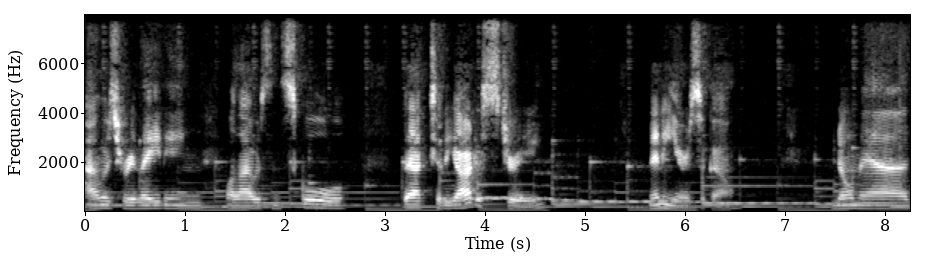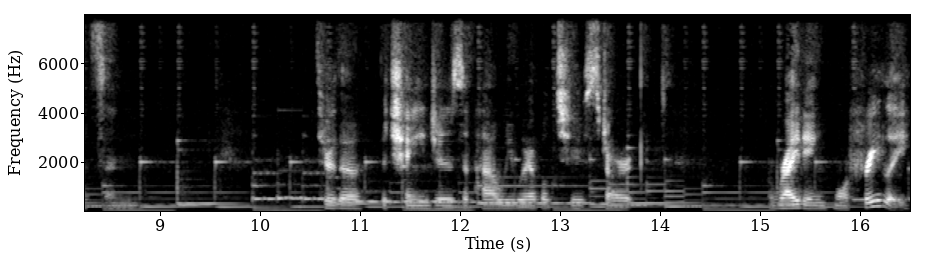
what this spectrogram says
I was relating while I was in school back to the artistry many years ago, nomads, and through the, the changes of how we were able to start writing more freely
